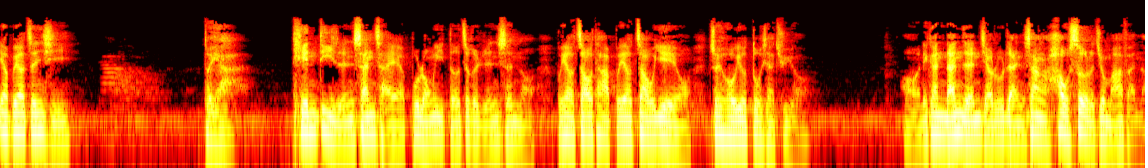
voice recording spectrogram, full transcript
要不要珍惜？对呀。天地人三才啊，不容易得这个人生哦！不要糟蹋，不要造业哦，最后又堕下去哦。哦，你看男人假如染上好色了，就麻烦了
